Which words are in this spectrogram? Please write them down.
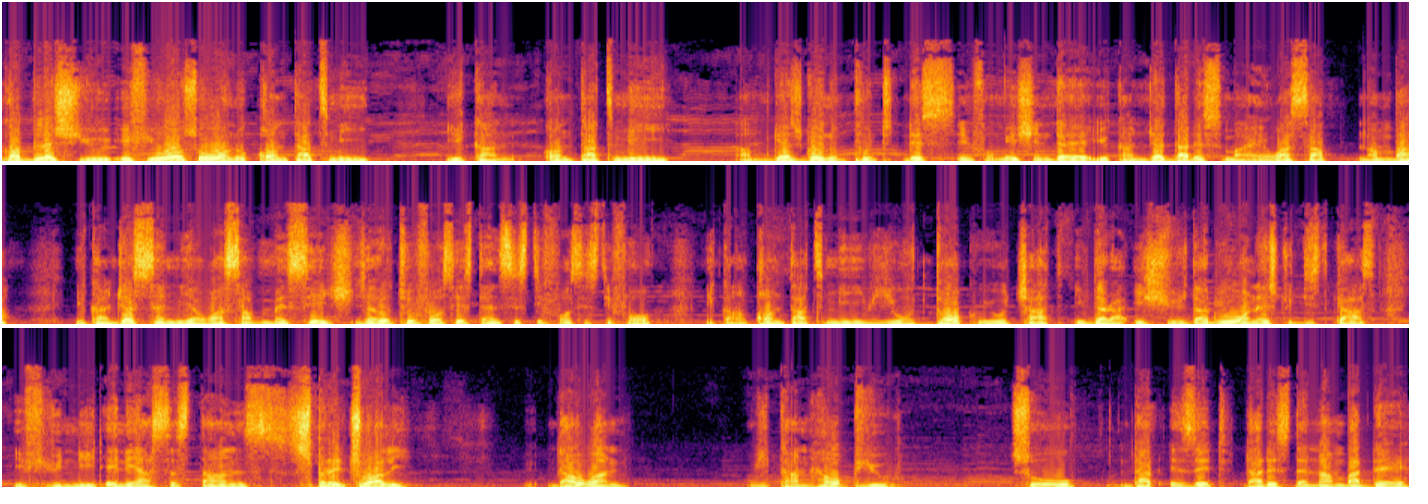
God bless you. If you also want to contact me, you can contact me I'm just going to put this information there. You can just that is my WhatsApp number. You can just send me a WhatsApp message 0246106464. You can contact me. We will talk. We will chat. If there are issues that we want us to discuss, if you need any assistance spiritually, that one we can help you. So that is it. That is the number there.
